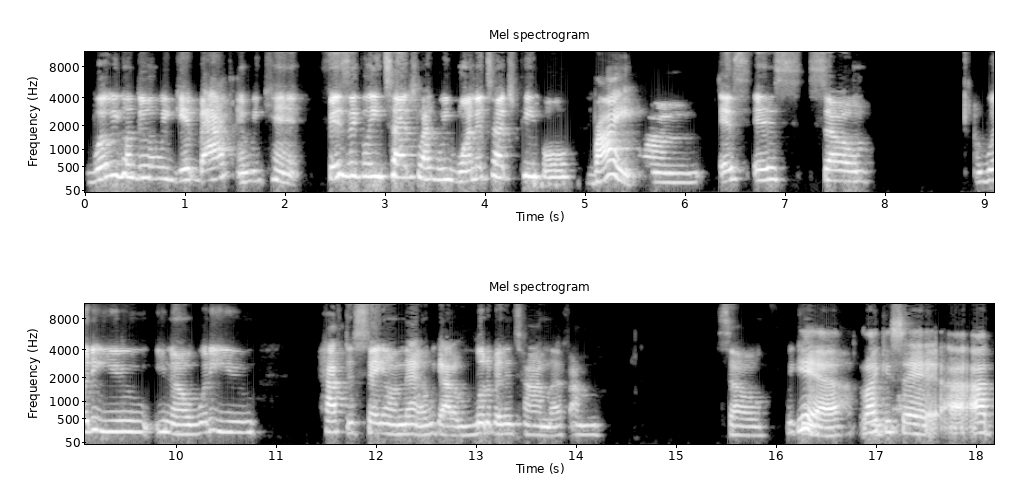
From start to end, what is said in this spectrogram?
what are we gonna do when we get back and we can't physically touch like we want to touch people? Right. Um it's it's so what do you, you know, what do you have to say on that? We got a little bit of time left. I'm so yeah, like you said, I,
